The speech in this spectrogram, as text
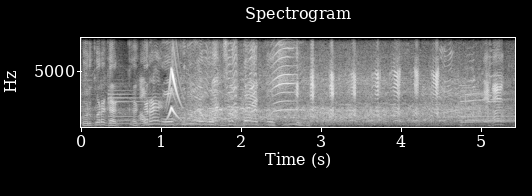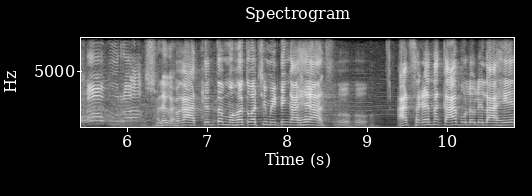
कुरकुरा कोकरू आहे वर बघा अत्यंत महत्वाची मीटिंग आहे आज. आज सगळ्यांना काय बोलवलेलं आहे?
